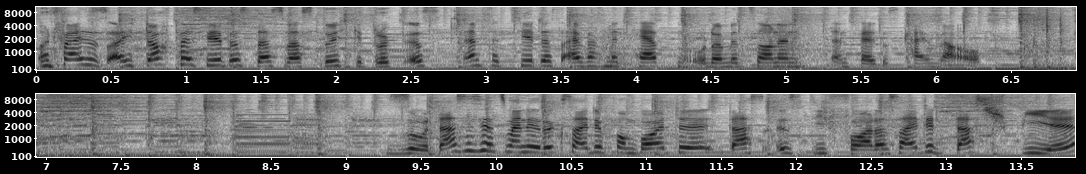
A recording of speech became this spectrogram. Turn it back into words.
Und falls es euch doch passiert ist, dass was durchgedrückt ist, dann verziert es einfach mit Herzen oder mit Sonnen, dann fällt es keinem mehr auf. So, das ist jetzt meine Rückseite vom Beutel. Das ist die Vorderseite, das Spiel.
